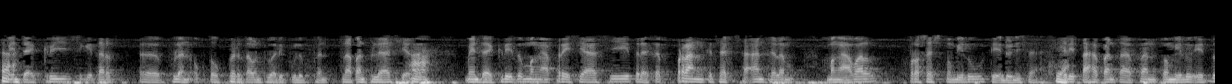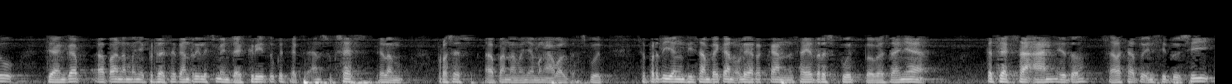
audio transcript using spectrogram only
ah. Mendagri sekitar uh, bulan Oktober tahun 2018 ya. Ah. Mendagri itu mengapresiasi terhadap peran kejaksaan dalam mengawal proses pemilu di Indonesia. Ya. Jadi tahapan-tahapan pemilu itu dianggap apa namanya berdasarkan rilis Mendagri itu kejaksaan sukses dalam proses apa namanya mengawal tersebut. Seperti yang disampaikan oleh rekan saya tersebut bahwasanya kejaksaan itu salah satu institusi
